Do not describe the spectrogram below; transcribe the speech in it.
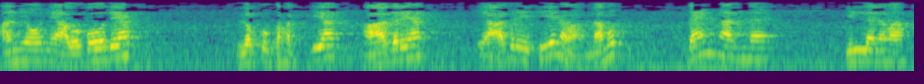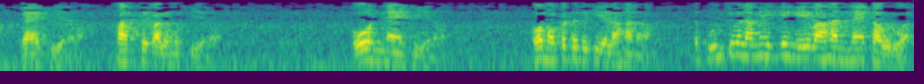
අන්‍යෝන්‍ය අවබෝධයක්, ලොකු භක්තියක්, ආදරයක්. ඒ ආදරේ තියෙනවා. නමුත් දැන් අන්න ඉල්ලනවා බෑ කියනවා. පස්සේ බලමු කියනවා. ඕන්නේ නැහැ කියනවා. ඔය මොකටද කියලා අහනවා. පුංචිම ළමයෙක්ගෙන් ඒව අහන්නේ නැහැ කවුරුවත්.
